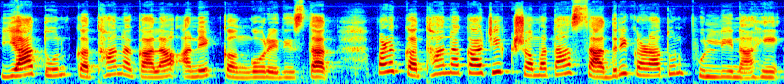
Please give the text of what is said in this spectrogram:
यातून कथानकाला अनेक कंगोरे दिसतात. पण कथानकाची क्षमता सादरीकरणातून फुलली नाही.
